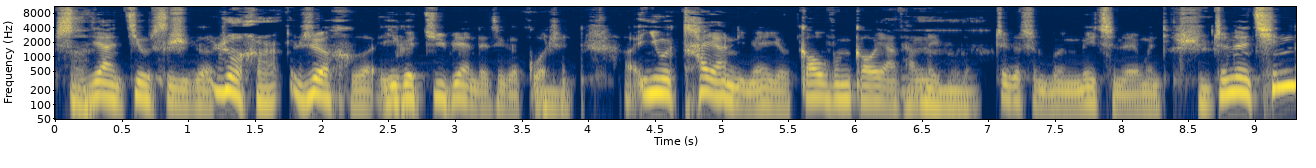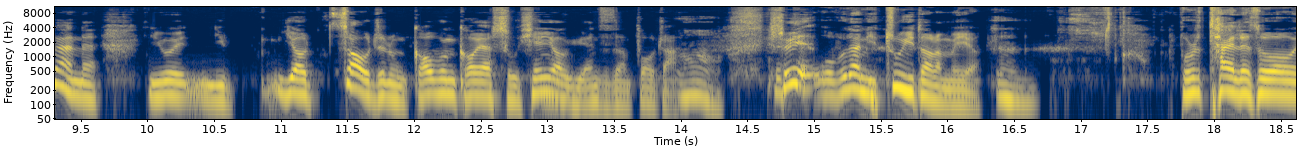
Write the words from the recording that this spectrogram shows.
实际上就是一个热核热核一个聚变的这个过程啊、因为太阳里面有高温高压，它内部的、嗯这个是没没存在问题。是真正氢弹呢，因为你要造这种高温高压，首先要原子弹爆炸。哦所以我不知道你注意到了没有？嗯不是泰勒说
